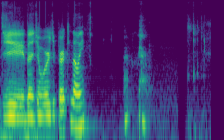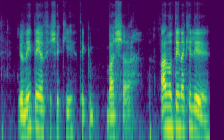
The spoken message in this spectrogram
de Dungeon World pior que não, hein? Eu nem tenho a ficha aqui, tem que baixar. Ah, não tem naquele.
